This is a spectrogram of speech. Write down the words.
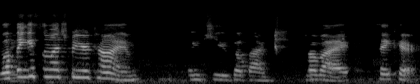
Well, thank you so much for your time. Thank you. Bye bye. Bye bye. Take care.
